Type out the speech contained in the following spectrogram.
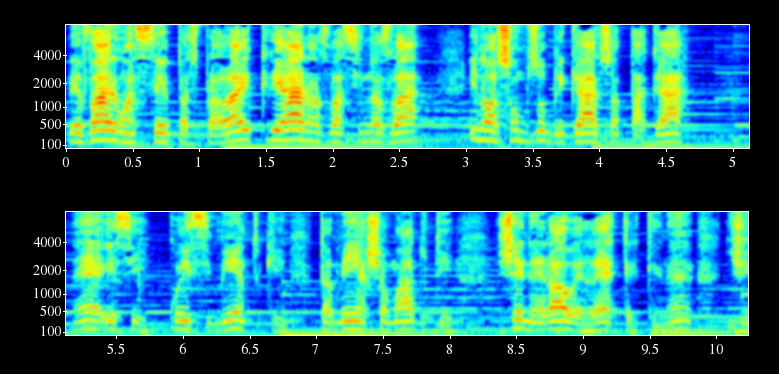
levaram as cepas para lá e criaram as vacinas lá e nós somos obrigados a pagar né, esse conhecimento que também é chamado de General Electric, né, de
